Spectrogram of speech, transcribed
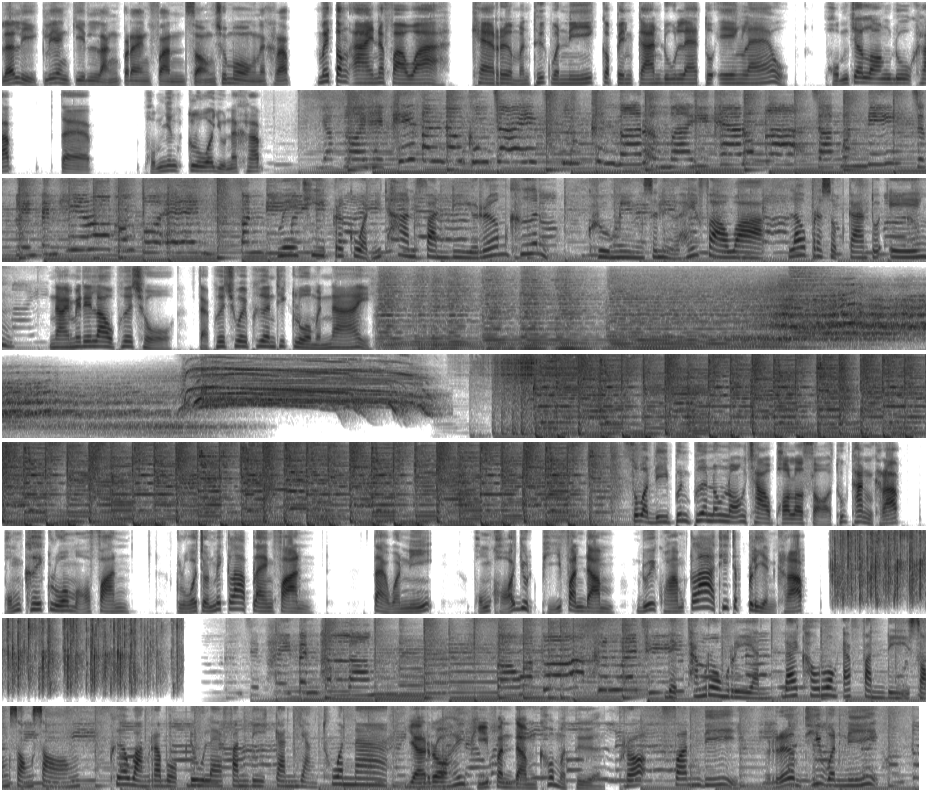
และหลีกเลี่ยงกินหลังแปรงฟันสองชั่วโมงนะครับ ไม่ต้องอายนะฟาวา แค่เริ่มบันทึกวันนี้ก็เป็นการดูแลตัวเองแล้ว ผมจะลองดูครับ แต่ผมยังกลัวอยู่นะครับ อย่าปล่อยให้ผีฟันดำคุม เวทีประกวดนิทานฟันดีเริ่มขึ้น ครูมิงเสนอให้ฟาวา เล่าประสบการณ์ตัวเอง นายไม่ได้เล่าเพื่อโชว์ แต่เพื่อช่วยเพื่อนที่กลัวเหมือนนาย วัสดีเพื่อนๆน้องๆชาวพลสทุกท่านครับ ผมเคยกลัวหมอฟัน กลัวจนไม่กล้าแปลงฟัน แต่วันนี้ผมขอหยุดผีฟันดำด้วยความกล้าที่จะเปลี่ยนครับเจ็บให้เป็นพลัง ด็กทั้งโรงเรียนได้เข้าร่วมแอปฟันดี 222 เพื่อวางระบบดูแลฟันดีกันอย่างทั่วหน้า อย่ารอให้ผีฟันดำเข้ามาเตือน เพราะฟันดี เริ่มที่วันนี้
